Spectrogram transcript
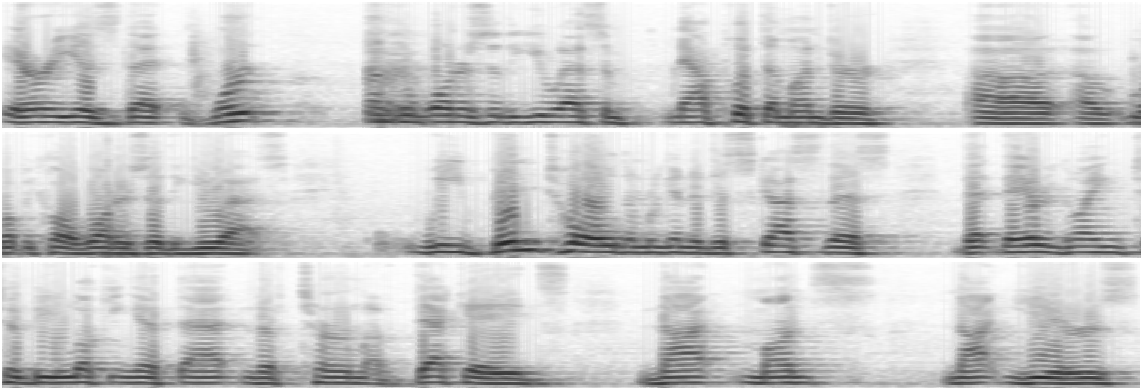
areas that weren't under waters of the U.S. and now put them under uh, uh, what we call waters of the U.S.? We've been told, and we're going to discuss this, that they are going to be looking at that in a term of decades, not months, not years,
